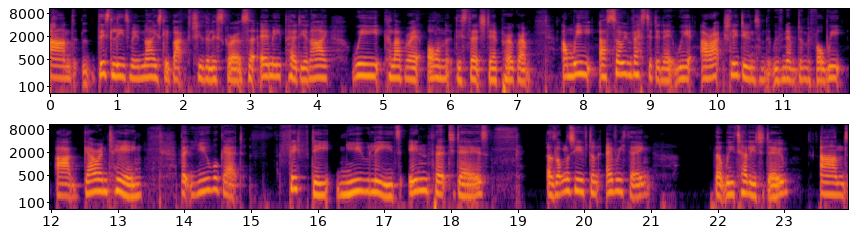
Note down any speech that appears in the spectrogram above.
And this leads me nicely back to the list grower. So Amy, Purdy and I, we collaborate on this 30 day program and we are so invested in it. We are actually doing something we've never done before. We are guaranteeing that you will get 50 new leads in 30 days as long as you've done everything that we tell you to do. And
